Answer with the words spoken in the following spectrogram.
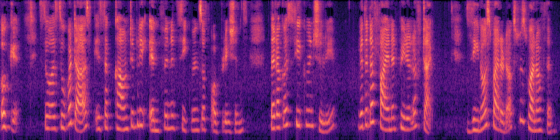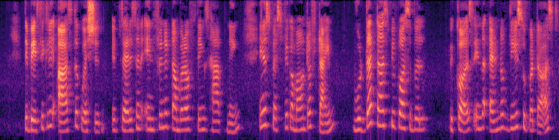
Okay, so a super task is a countably infinite sequence of operations that occur sequentially within a finite period of time. Zeno's paradox was one of them. They basically ask the question if there is an infinite number of things happening in a specific amount of time, would that task be possible? Because in the end of these super tasks,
